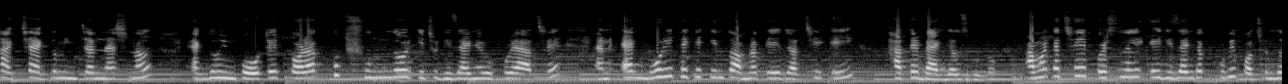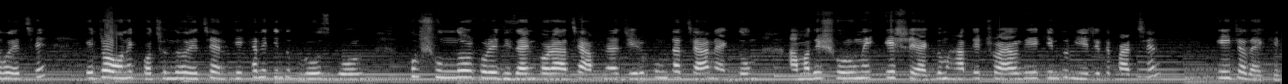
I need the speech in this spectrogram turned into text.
থাকছে একদম ইন্টারন্যাশনাল একদম ইম্পোর্টেড করা, খুব সুন্দর কিছু ডিজাইনের উপরে আছে। অ্যান্ড এক ভরি থেকে কিন্তু আমরা পেয়ে যাচ্ছি এই হাতের ব্যাঙ্গেলসগুলো। আমার কাছে পার্সোনালি এই ডিজাইনটা খুবই পছন্দ হয়েছে। এটা অনেক পছন্দ হয়েছে। এখানে কিন্তু রোজ গোল্ড খুব সুন্দর করে ডিজাইন করা আছে। আপনারা যেরকমটা চান, একদম আমাদের শোরুমে এসে একদম হাতে ট্রায়াল দিয়ে কিন্তু নিয়ে যেতে পারছেন। এইটা দেখেন,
